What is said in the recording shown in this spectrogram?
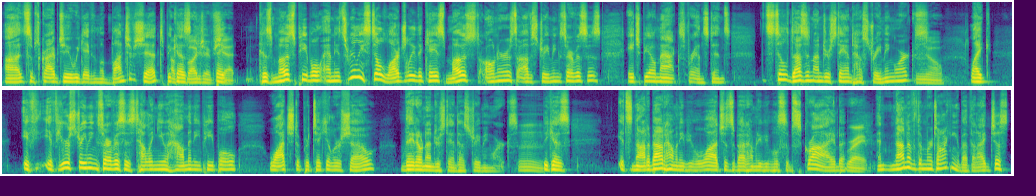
uh, subscribed to. We gave them a bunch of shit because a bunch of they- shit. Because most people, and it's really still largely the case, most owners of streaming services, HBO Max, for instance, still doesn't understand how streaming works. No. Like, if if your streaming service is telling you how many people watched a particular show, they don't understand how streaming works Hmm. because it's not about how many people watch; it's about how many people subscribe Right. and none of them are talking about that. I just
